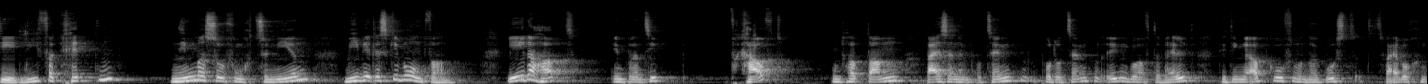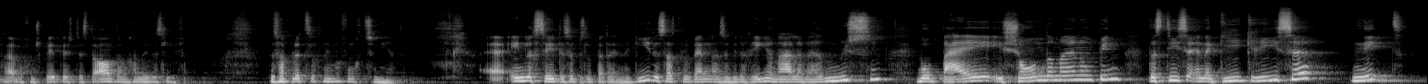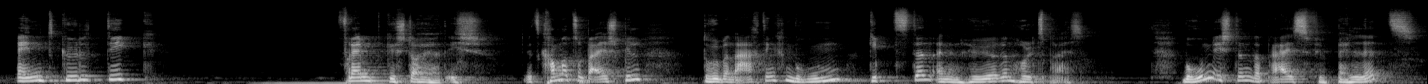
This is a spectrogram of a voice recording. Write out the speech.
die Lieferketten nicht mehr so funktionieren, wie wir das gewohnt waren. Jeder hat im Prinzip verkauft und hat dann bei seinen Produzenten irgendwo auf der Welt die Dinge abgerufen und August, zwei Wochen, drei Wochen später ist das da und dann kann ich das liefern. Das hat plötzlich nicht mehr funktioniert. Äh, ähnlich sehe ich das ein bisschen bei der Energie. Das heißt, wir werden also wieder regionaler werden müssen, wobei ich schon der Meinung bin, dass diese Energiekrise nicht endgültig fremdgesteuert ist. Jetzt kann man zum Beispiel darüber nachdenken, warum gibt es denn einen höheren Holzpreis? Warum ist denn der Preis für Pellets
